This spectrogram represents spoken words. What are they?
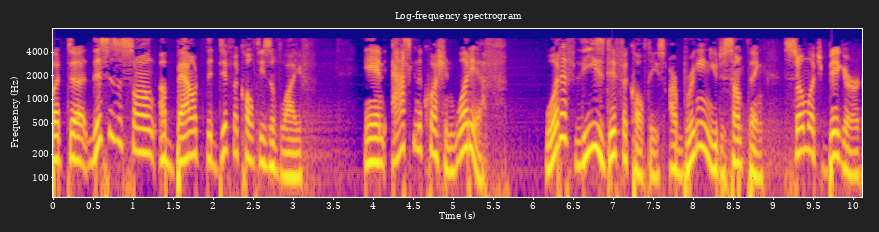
But uh, this is a song about the difficulties of life and asking the question, what if? What if these difficulties are bringing you to something so much bigger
